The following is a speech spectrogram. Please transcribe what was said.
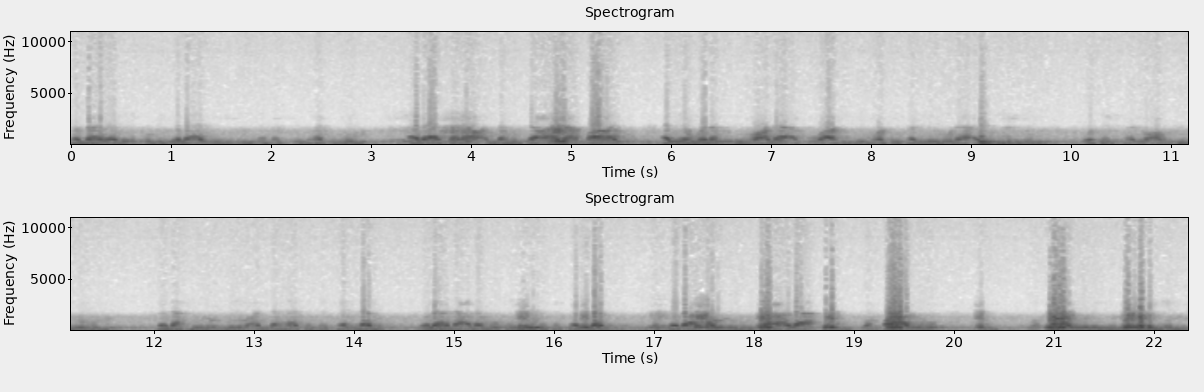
كما يليق بجلاله انتفت شبهتهم ألا ترى أنه تعالى؟ قال اليوم نختم على أفواههم وتكلمنا أيديهم وتشهد أرجلهم فنحن نؤمن أنها تتكلم ولا نعلم كيف تتكلم وكذا قوله تعالى وقالوا وقالوا لجلودهم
